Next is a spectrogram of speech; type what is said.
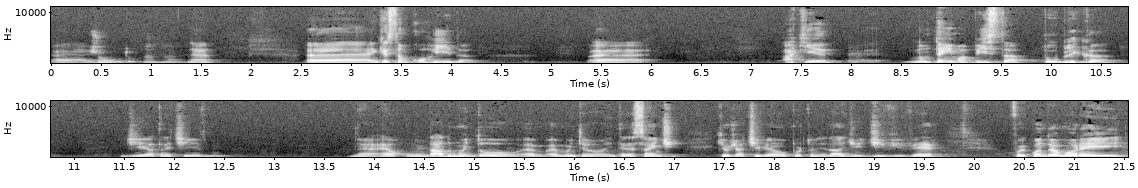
é, junto, Uhum. né? É, em questão corrida, é, aqui não tem uma pista pública de atletismo, né? É um dado muito é, é muito interessante que eu já tive a oportunidade de viver. Foi quando eu morei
